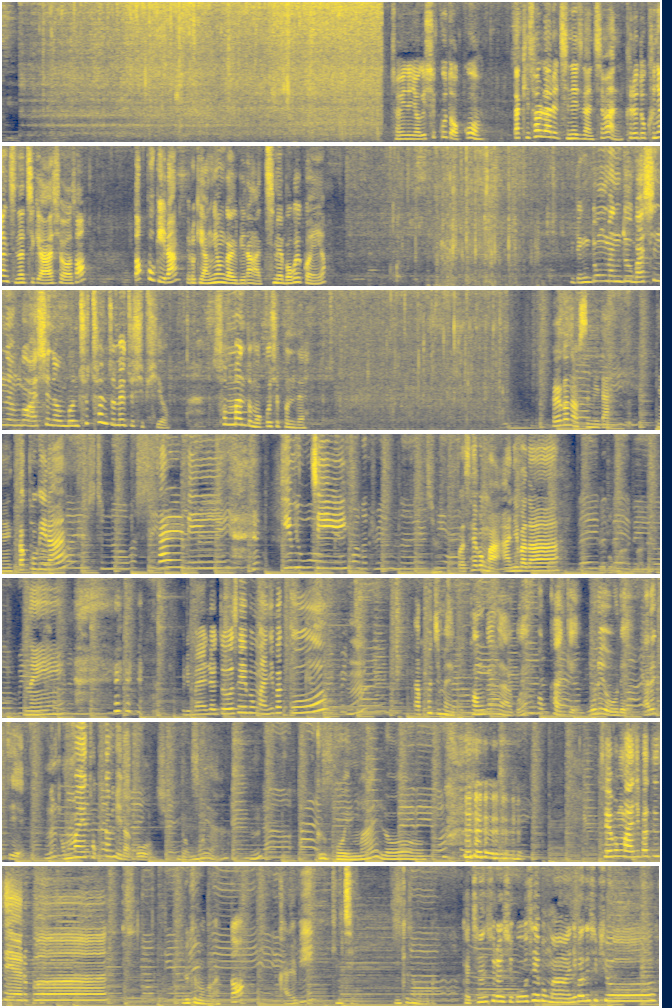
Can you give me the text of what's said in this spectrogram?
저희는 여기 식구도 없고 딱히 설날을 지내진 않지만 그래도 그냥 지나치기 아쉬워서 떡국이랑 이렇게 양념갈비랑 아침에 먹을 거예요 냉동만두 맛있는 거 아시는 분 추천 좀 해주십시오. 손만두 먹고 싶은데. 별건 없습니다. 그냥 떡국이랑 오빠 새해 복 많이 받아. 새해 복 많이 받으세요. 네. 우리 말로도 새해 복 많이 받고, 응? 아프지 말고 건강하고 행복하게 오래오래 알았지? 응? 엄마의 독감이라고. 너 뭐야? 응? 굿보이 마일로. 새해 복 많이 받으세요, 여러분. 이렇게 먹어봐. 떡, 갈비, 김치. 이렇게 해서 먹어봐. 같이 한술 하시고 새해 복 많이 받으십시오.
